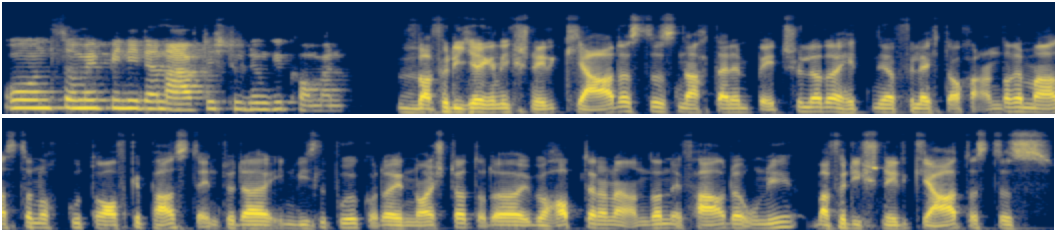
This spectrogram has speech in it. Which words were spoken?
Und somit bin ich dann auf das Studium gekommen. War für dich eigentlich schnell klar, dass das nach deinem Bachelor, da hätten ja vielleicht auch andere Master noch gut drauf gepasst, entweder in Wieselburg oder in Neustadt oder überhaupt an einer anderen FH oder Uni. War für dich schnell klar, dass das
